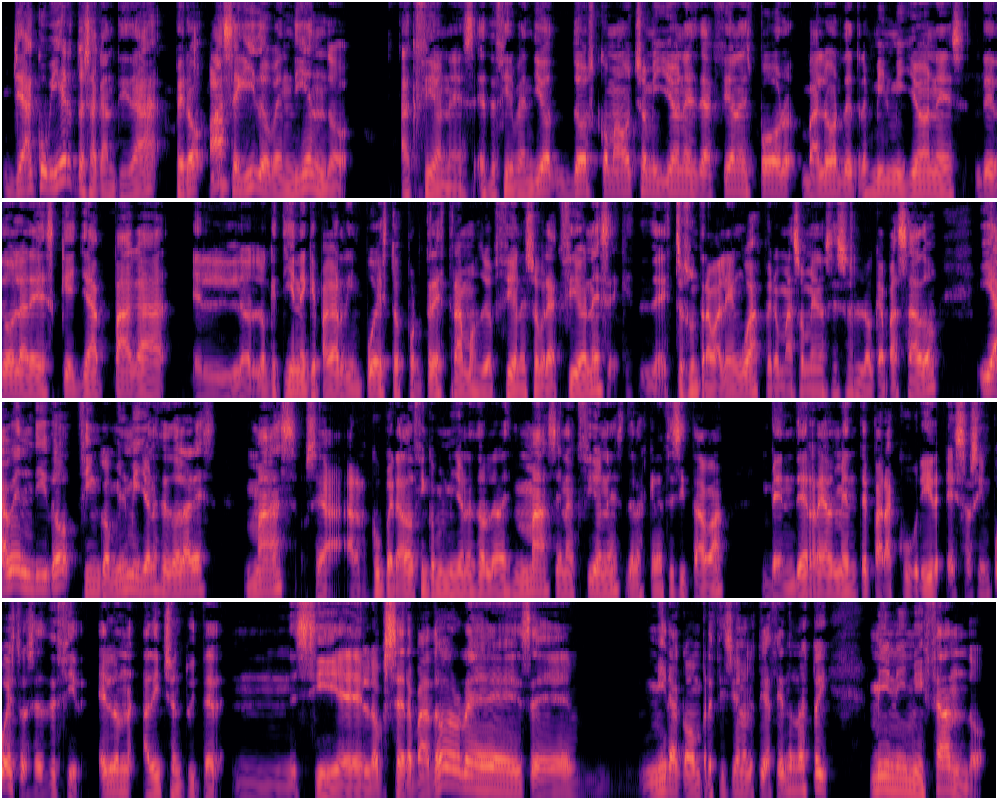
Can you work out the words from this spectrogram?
Ya ha cubierto esa cantidad, pero ah. ha seguido vendiendo acciones. Es decir, vendió 2,8 millones de acciones por valor de 3 mil millones de dólares que ya paga lo que tiene que pagar de impuestos por tres tramos de opciones sobre acciones. Esto es un trabalenguas, pero más o menos eso es lo que ha pasado. Y ha vendido 5 mil millones de dólares más, o sea, ha recuperado 5 mil millones de dólares más en acciones de las que necesitaba vender realmente para cubrir esos impuestos. Es decir, Elon ha dicho en Twitter, mmm, si el observador es, eh, mira con precisión lo que estoy haciendo, no estoy minimizando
